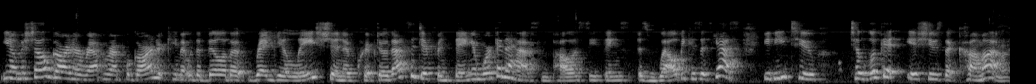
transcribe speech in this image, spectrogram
You know, Michelle Garner, Rempel Garner came out with a bill about regulation of crypto. That's a different thing. And we're going to have some policy things as well because it's yes, you need to to look at issues that come up,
